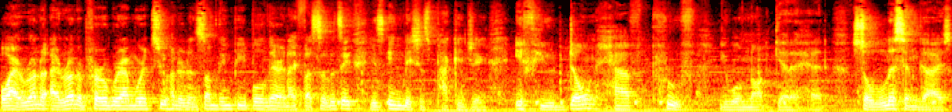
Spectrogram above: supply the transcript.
"Oh, I run a, I run a program where 200 and something people there, and I facilitate is English is packaging." If you don't have proof, you will not get ahead. So listen, guys,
